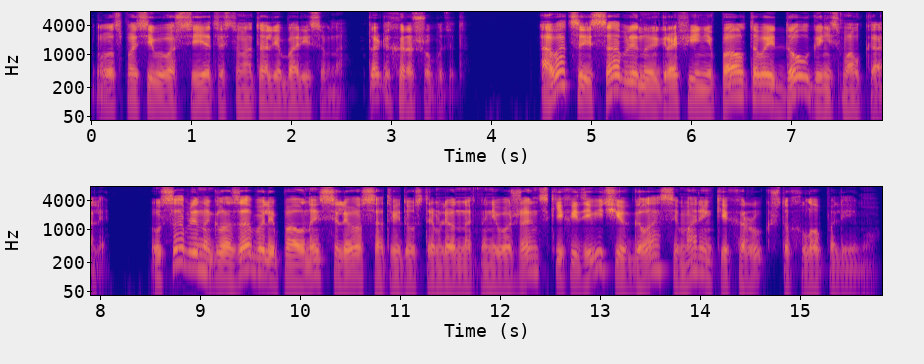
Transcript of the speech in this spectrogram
«Вот спасибо, ваше сиятельство, Наталья Борисовна. Так и хорошо будет». Овации Саблину и графине Палтовой долго не смолкали. У Саблина глаза были полны слез от вида устремленных на него женских и девичьих глаз и маленьких рук, что хлопали ему.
